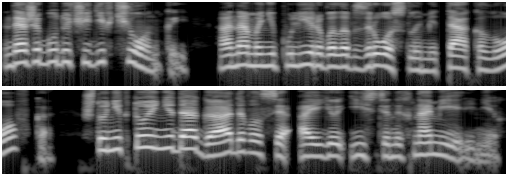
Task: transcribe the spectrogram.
Даже будучи девчонкой, она манипулировала взрослыми так ловко, что никто и не догадывался о ее истинных намерениях.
